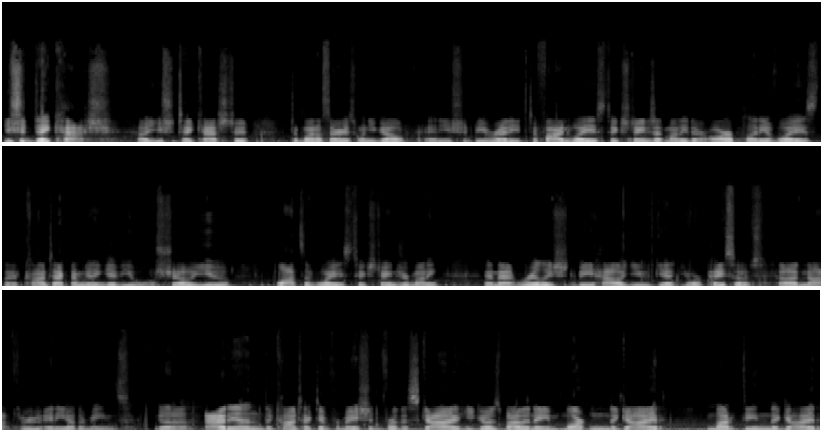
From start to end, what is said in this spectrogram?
You should take cash. Uh, you should take cash to, to Buenos Aires when you go, and you should be ready to find ways to exchange that money. There are plenty of ways. The contact I'm going to give you will show you lots of ways to exchange your money, and that really should be how you get your pesos, uh, not through any other means. I'm gonna add in the contact information for this guy. He goes by the name Martin the Guide. Martin the Guide.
